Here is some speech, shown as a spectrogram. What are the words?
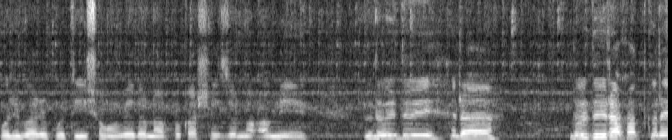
পরিবারের প্রতি সমবেদনা প্রকাশের জন্য আমি দুই দুই রা, দুই দুই রাখাত করে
